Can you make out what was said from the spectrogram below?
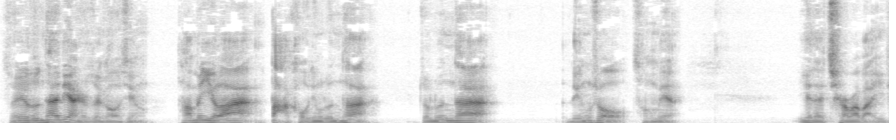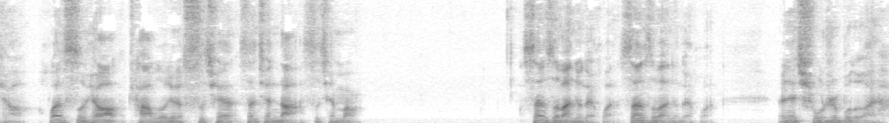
所以轮胎店是最高兴的，他们一来大口径轮胎，这轮胎零售层面也得千八百一条，换四条差不多就得四千，三千大，四千帽。三四万就得换，三四万就得换，人家求之不得呀，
